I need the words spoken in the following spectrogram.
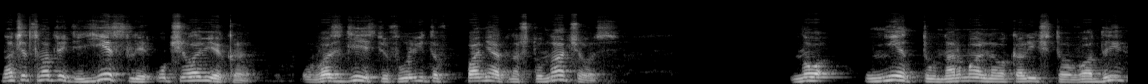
Значит, смотрите, если у человека воздействие флуоритов понятно, что началось, но нету нормального количества воды,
